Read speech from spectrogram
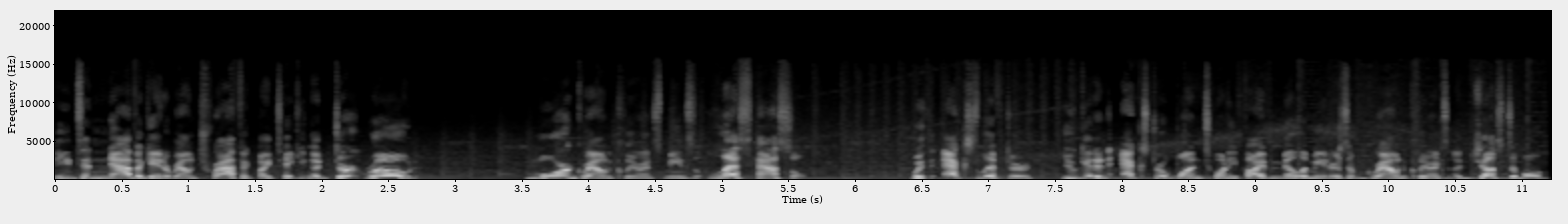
Need to navigate around traffic by taking a dirt road. More ground clearance means less hassle. With XLifter, you get an extra 125 millimeters of ground clearance adjustable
